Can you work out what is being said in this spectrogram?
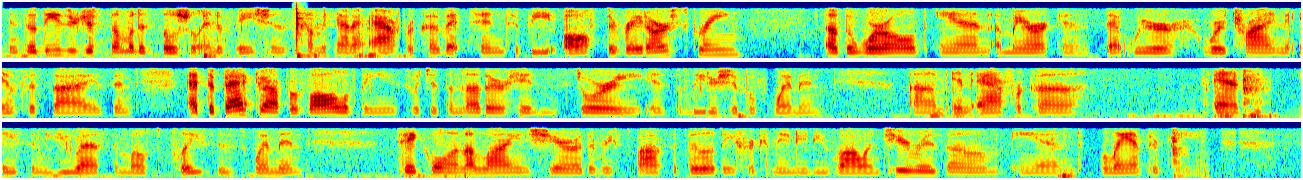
and so these are just some of the social innovations coming out of Africa that tend to be off the radar screen of the world and Americans that we're we're trying to emphasize. And at the backdrop of all of these, which is another hidden story, is the leadership of women um, in Africa, as is the case in the U.S. and most places. Women take on a lion's share of the responsibility for community volunteerism and philanthropy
